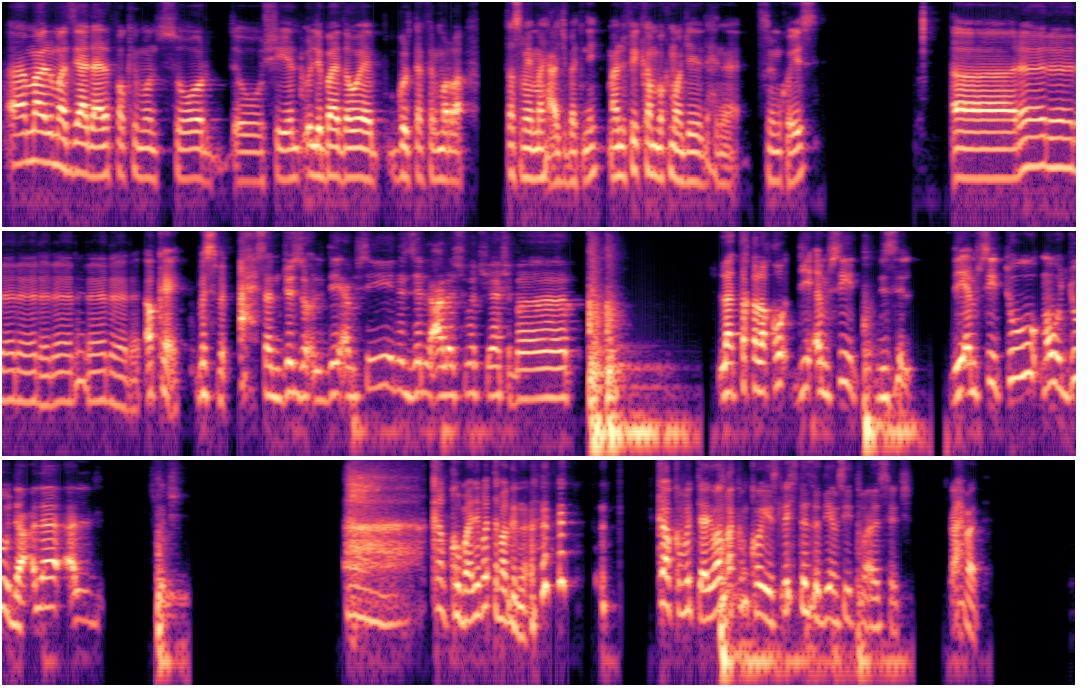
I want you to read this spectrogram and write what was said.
آه معلومات زيادة على Pokemon Sword و Shield واللي by the way قلت أكثر مرة تصميم ما هي عجبتني مع إنه في كم بوكيمون جديد الحين تصميم كويس آه را- را- را- را- را- را- را- را- را. أوكي الله أحسن جزء ل DMC نزل على Switch يا شباب لا تقلقوا DMC نزل. DMC 2 موجودة على ال Switch آه Capcom يعني ما اتفقنا. Capcom انت يعني وضعكم كويس. ليش تنزل DMC 2 على ال Switch أحمد.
